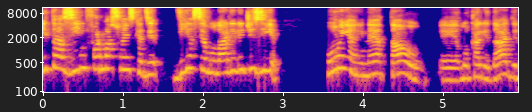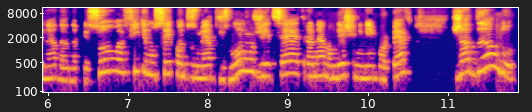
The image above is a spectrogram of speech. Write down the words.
E trazia informações, quer dizer, via celular ele dizia, ponha né, tal é, localidade né, da, da, pessoa, fique não sei quantos metros longe, etc., né, não deixe ninguém por perto, já dando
